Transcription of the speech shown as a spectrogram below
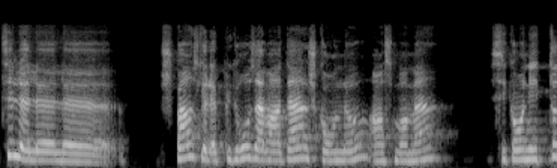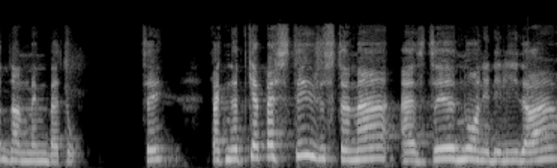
tu sais, le, le, je pense que le plus gros avantage qu'on a en ce moment, c'est qu'on est tous dans le même bateau. Fait que notre capacité, justement, à se dire, nous, on est des leaders,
